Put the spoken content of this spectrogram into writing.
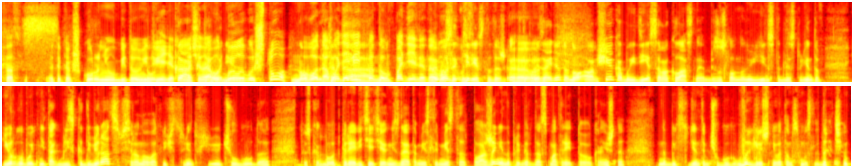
Стас, это как шкуру неубитого ну, медведя. Как начинаешь. Вот они... было бы что, ну, вот, а поделить да, потом ну, поделят. А может... интересно даже, как это произойдет. Но а вообще, как бы, идея сама классная, безусловно. Но единственное, для студентов Юргу будет не так близко добираться все равно, в отличие от студентов Челгу, да. То есть, как бы, вот в приоритете, не знаю, там, если местоположение, например, да, смотреть, то, конечно, быть студентом Челгу выигрышнее в этом смысле, да, чем,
